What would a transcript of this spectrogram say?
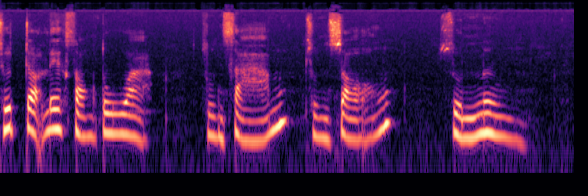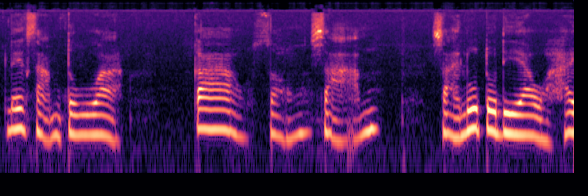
ชุดเจาะเลข 2 ตัว 03 02 01 เลข 3 ตัว 9 2 3 สายรูดตัวเดียวให้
